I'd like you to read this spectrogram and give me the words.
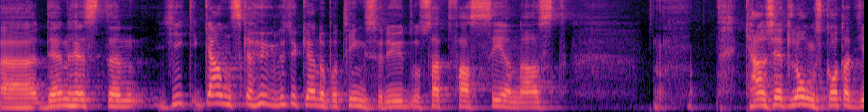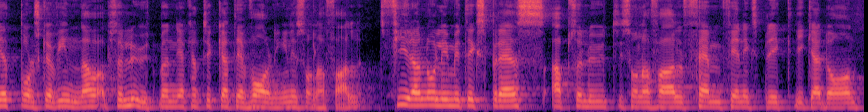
Eh, den hästen gick ganska hyggligt tycker jag ändå på Tingsryd och satt fast senast. Kanske ett långskott att Jetborn ska vinna, absolut, men jag kan tycka att det är varningen i sådana fall. 4 No Limit Express, absolut i sådana fall. 5 Phoenix Brick, likadant.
